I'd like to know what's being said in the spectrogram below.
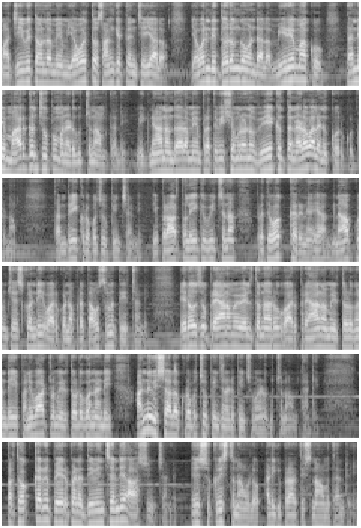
మా జీవితంలో మేము ఎవరితో సాంగత్యం చేయాలో ఎవరిని దూరంగా ఉండాలో మీరే మాకు తండ్రి మార్గం చూపమని అడుగుతున్నాం తండ్రి. మీ జ్ఞానం ద్వారా మేము ప్రతి విషయంలోనూ వివేకంతో నడవాలని కోరుకుంటున్నాం. తండ్రి కృప చూపించండి. ఈ ప్రార్థనలు ఏకీవిచ్చిన ప్రతి ఒక్కరిని అయ్యా జ్ఞాపకం చేసుకోండి. వారికి ఉన్న ప్రతి అవసరం తీర్చండి. ఏ రోజు ప్రయాణం వెళ్తున్నారు వారి ప్రయాణం మీరు తొడగండి పనివాట్లు మీరు తొడగొనండి. అన్ని విషయాల్లో కృప చూపించి నడిపించమని అడుగుతున్నాం తండ్రి. ప్రతి ఒక్కరిని పేరు పైన దీవించండి ఆశించండి. యేసుక్రీస్తు నామలో అడిగి ప్రార్థిస్తున్నాము తండ్రి.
